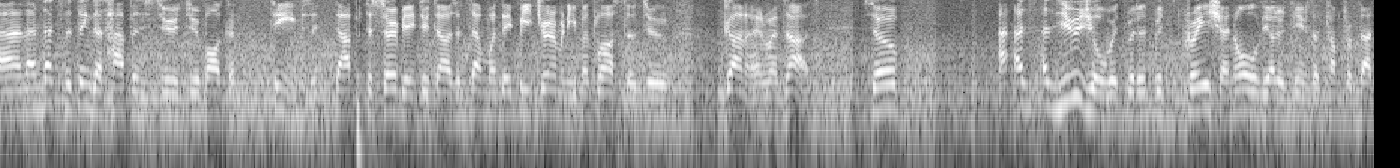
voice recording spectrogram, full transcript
and and that's the thing that happens to, to Balkan teams. It happened to Serbia in 2010 when they beat Germany but lost to, to Ghana and went out. So as, as usual with, with with Croatia and all the other teams that come from that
